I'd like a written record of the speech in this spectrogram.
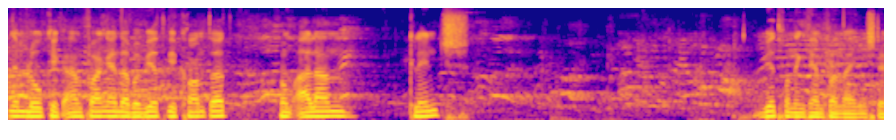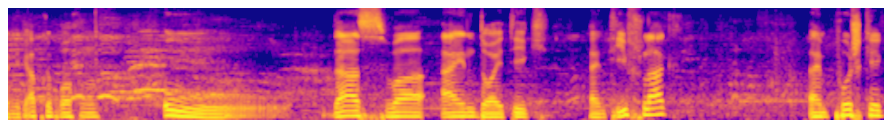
einem Low Kick anfangen, aber wird gekontert vom Alan Clinch wird von den Kämpfern eigenständig abgebrochen. Oh, das war eindeutig ein Tiefschlag. Ein Pushkick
